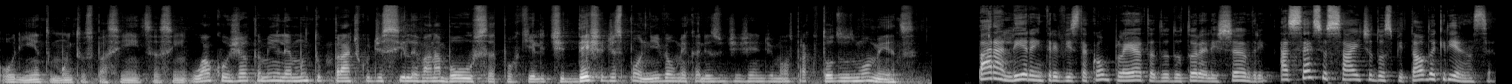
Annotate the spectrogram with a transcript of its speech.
oriento muito os pacientes assim. O álcool gel também ele é muito prático de se levar na bolsa, porque ele te deixa disponível um mecanismo de higiene de mãos para todos os momentos. Para ler a entrevista completa do Dr. Alexandre, acesse o site do Hospital da Criança.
